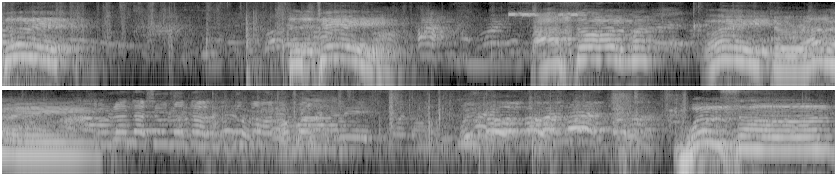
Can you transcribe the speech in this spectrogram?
Sulit. Cuci. Pasok. Uy, traveling! Wilson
